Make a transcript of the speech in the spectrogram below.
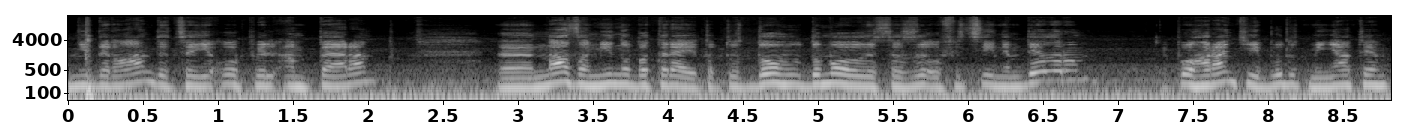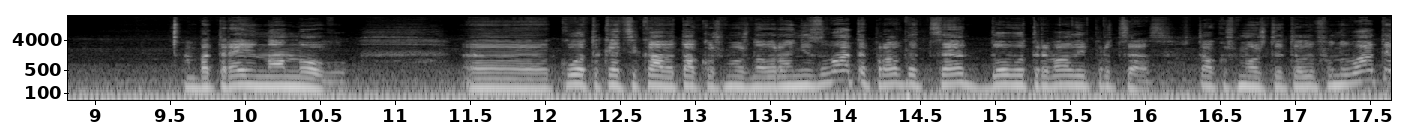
Нідерланди. Це є Opel Ampera е, на заміну батареї. Тобто домовилися з офіційним дилером. По гарантії будуть міняти батарею на нову. Е, Кого таке цікаве, також можна організувати. Правда, це довготривалий процес. Також можете телефонувати.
